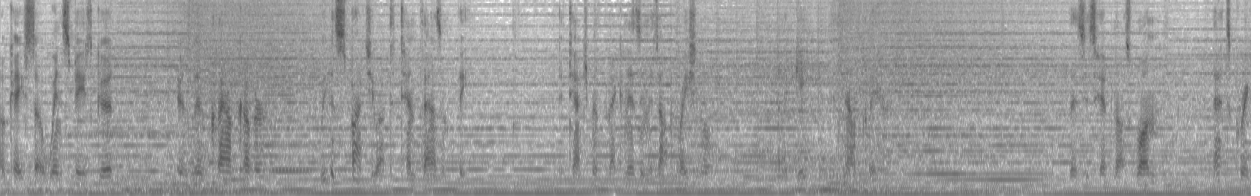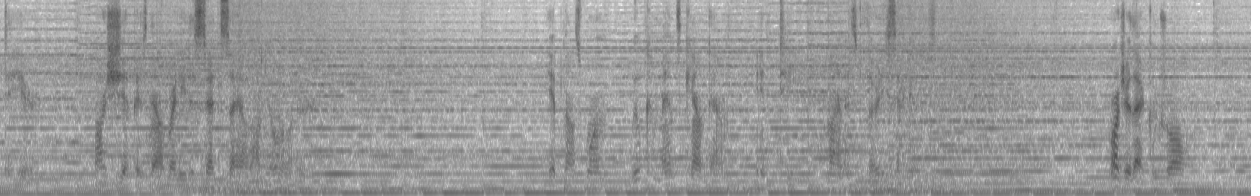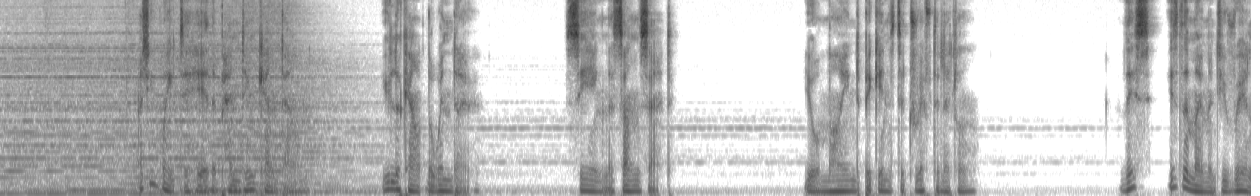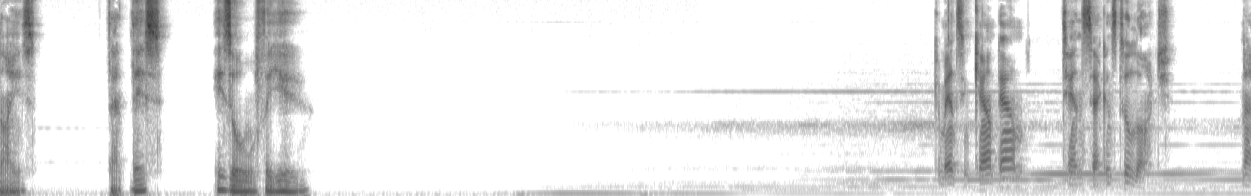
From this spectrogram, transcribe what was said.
Okay, so wind speed's good. Here's a little cloud cover. Can spot you up to 10,000 feet. The detachment mechanism is operational, and the gate is now clear. This is Hypnos 1. That's great to hear. Our ship is now ready to set sail on your order. Hypnos 1 will commence countdown in T minus 30 seconds. Roger that, Control. As you wait to hear the pending countdown, you look out the window, seeing the sunset. Your mind begins to drift a little. This is the moment you realize that this is all for you. Commencing countdown, 10 seconds to launch. 9,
